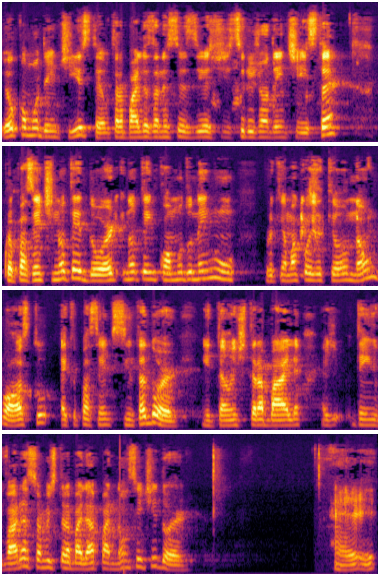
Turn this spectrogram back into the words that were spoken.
Eu, como dentista, eu trabalho as anestesias de cirurgião dentista para o paciente não ter dor e não ter incômodo nenhum porque uma coisa que eu não gosto é que o paciente sinta dor. Então a gente trabalha, a gente tem várias formas de trabalhar para não sentir dor. É,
